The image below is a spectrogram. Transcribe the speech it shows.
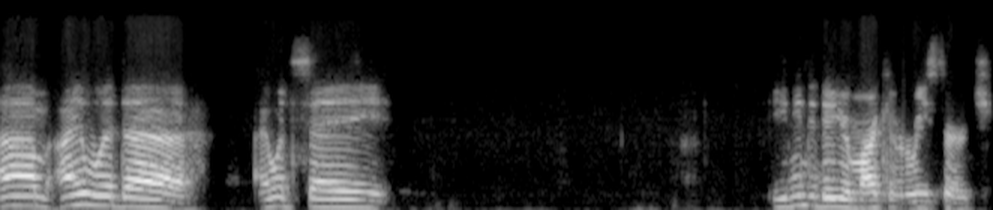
Um, I would, uh, I would say you need to do your market research.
